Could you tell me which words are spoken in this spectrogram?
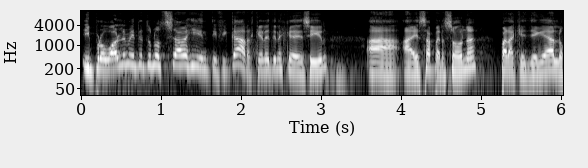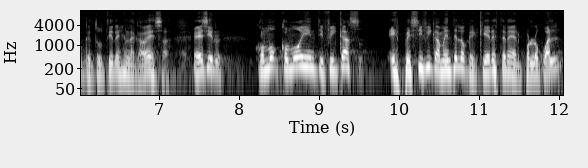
Y probablemente tú no sabes identificar qué le tienes que decir a, a esa persona para que llegue a lo que tú tienes en la cabeza. Es decir, ¿cómo, cómo identificas específicamente lo que quieres tener? Por lo cual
